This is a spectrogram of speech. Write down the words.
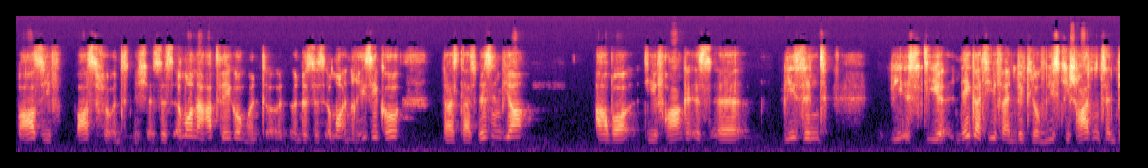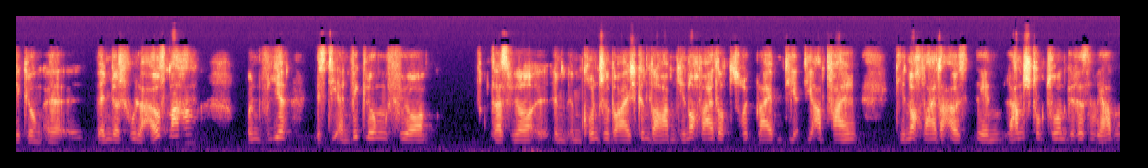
war sie war es für uns nicht. Es ist immer eine Abwägung und, und, und es ist immer ein Risiko, dass das wissen wir. Aber die Frage ist, äh, wie sind, wie ist die negative Entwicklung, wie ist die Schadensentwicklung, äh, wenn wir Schule aufmachen und wie ist die Entwicklung für, dass wir im, im Grundschulbereich Kinder haben, die noch weiter zurückbleiben, die, die abfallen, die noch weiter aus den Lernstrukturen gerissen werden,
